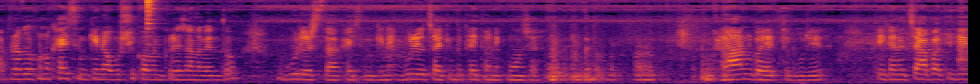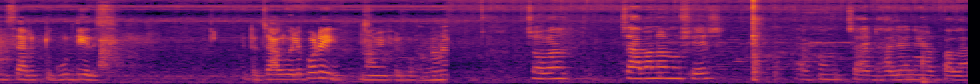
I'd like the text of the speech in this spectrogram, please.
আপনারা কখনো খাইছেন কিনা অবশ্যই কমেন্ট করে জানাবেন তো। গুড়ের চা খাইছেন কিনা? গুড়ের চা কিন্তু খাইতে অনেক মজা। ঘ্রাণ করে একটা গুড়ের। তো এখানে চা পাতি দিয়ে দিছি আর একটু গুড় দিয়ে দিছি। এটা জাল হলে পরেই নামিয়ে ফেলব। চবা, চা বানানো শেষ। এখন চা ঢালে নেওয়ার পালা।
